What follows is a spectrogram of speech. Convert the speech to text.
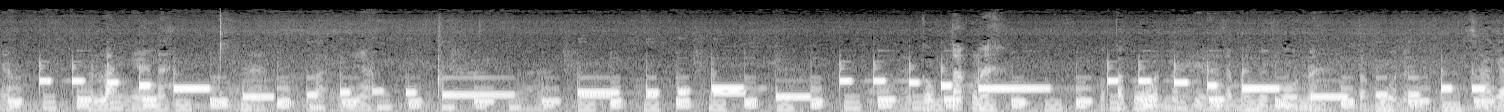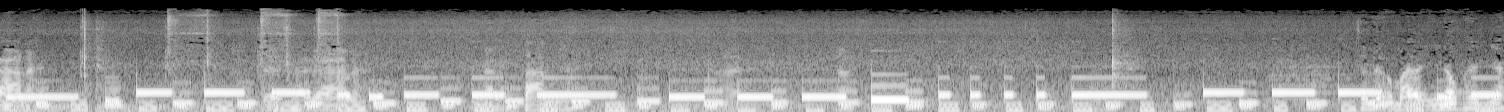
nhá phân lạnh này này. Đấy, lạnh nhá Đấy. Công tắc này công tắc nguồn này điện 220V này công tắc nguồn này xà ga này. Đây là xà ga này ga làm tan nhé chất liệu máy là inox hết nhé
